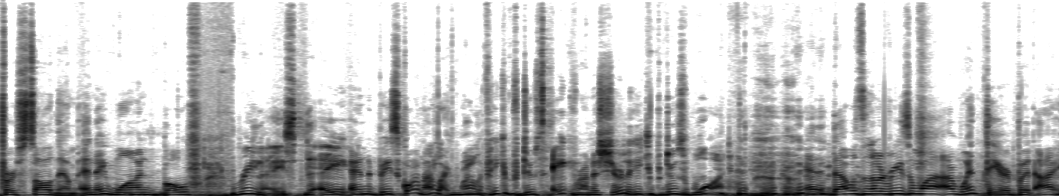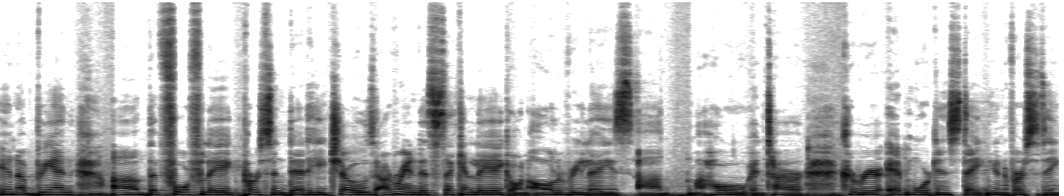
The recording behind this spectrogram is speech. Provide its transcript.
first saw them. And they won both relays, the A and the B squad. And I was like, well, if he can produce eight runners, surely he can produce one. and that was another reason why I went there. But I ended up being uh, the fourth leg person that he chose. I ran the second leg on all the relays uh, my whole entire career at Morgan State University.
